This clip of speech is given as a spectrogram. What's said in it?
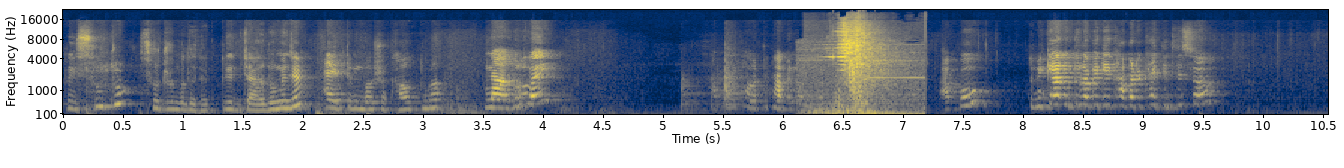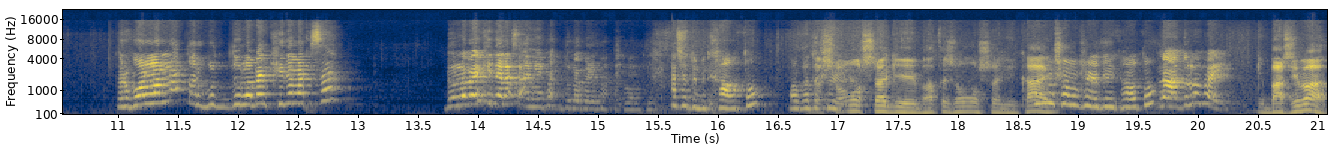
তুই ছুটু ছুটুর মধ্যে থাক তুই যা রুমে যা। এই তুমি বসো খাও তোমার না দুলাভাই আপনি খাবারটা খাবেন না। আপু তুমি কেন দুলাভাইকে খাবারটা খাইতে দিছো তোর বললাম না তোর দুলাবার খিদে লাগছে? দুলাভাই কি দাঁড়াস আমি দুলাভাইয়ের ভাতে দিই আচ্ছা তুমি খাও তো। ওর কথা সমস্যা কি? ভাতে সমস্যা কি? কোনো সমস্যা নেই তুমি খাও তো। না দুলাভাই কি বাসি ভাত?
